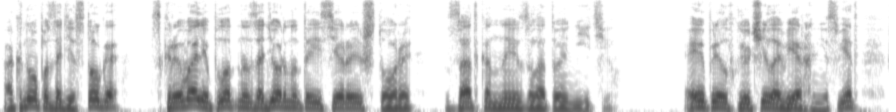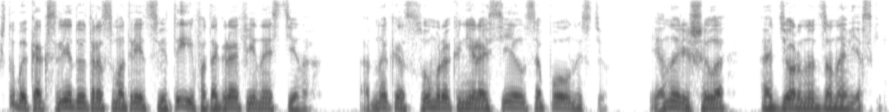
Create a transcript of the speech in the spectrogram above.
Окно позади стога скрывали плотно задернутые серые шторы, затканные золотой нитью. Эйприл включила верхний свет, чтобы как следует рассмотреть цветы и фотографии на стенах. Однако сумрак не рассеялся полностью, и она решила отдернуть занавески.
